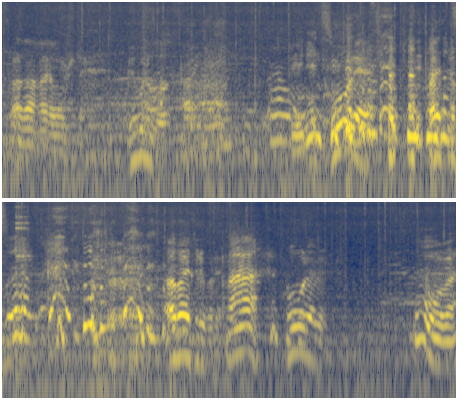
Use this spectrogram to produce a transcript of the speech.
Това да най още. Пенец. Хубаво А, дай три А, Хубаво бе. хубаво бе.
